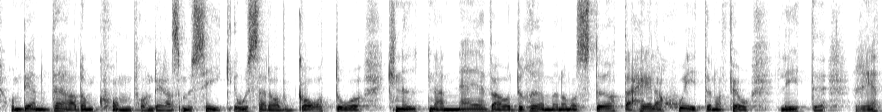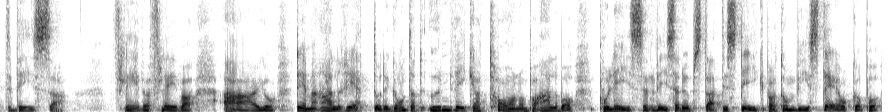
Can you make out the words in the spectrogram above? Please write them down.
om den värld de kom från. Deras musik osade av gator och knutna nävar och drömmen om att störta hela skiten och få lite rättvisa. Flavor Flavor arg och det med all rätt och det går inte att undvika att ta honom på allvar. Polisen visade upp statistik på att de visst det åker på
